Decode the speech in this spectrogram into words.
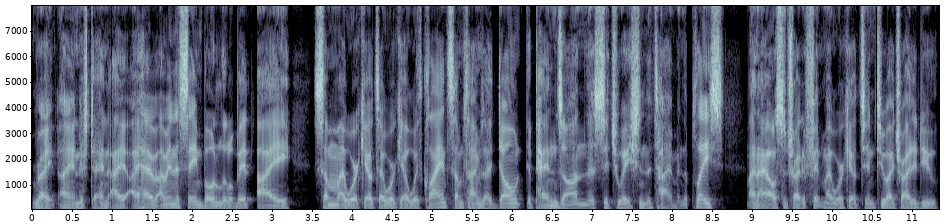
Right. I understand. I, I have, I'm in the same boat a little bit. I, some of my workouts I work out with clients. Sometimes I don't. Depends on the situation, the time, and the place. And I also try to fit my workouts in too. I try to do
